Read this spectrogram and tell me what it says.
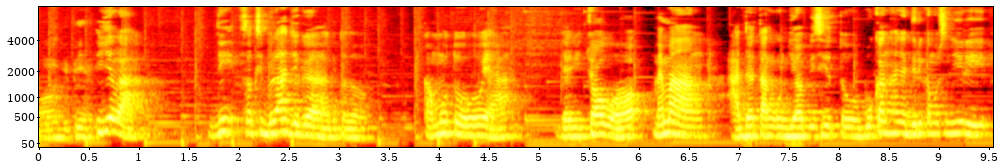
Oh gitu ya? Iyalah jadi fleksibel aja ga gitu loh. Kamu tuh ya jadi cowok memang ada tanggung jawab di situ. Bukan hanya diri kamu sendiri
